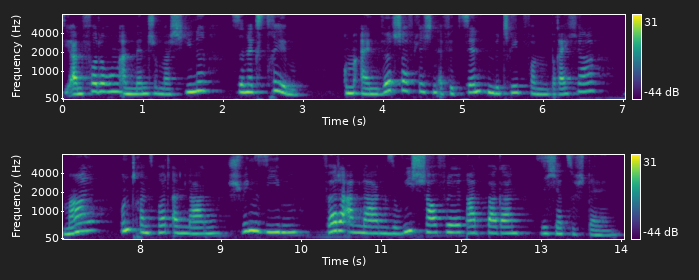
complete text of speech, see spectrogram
Die Anforderungen an Mensch und Maschine sind extrem, um einen wirtschaftlichen, effizienten Betrieb von Brecher, Mahl- und Transportanlagen, Schwingsieben, Förderanlagen sowie Schaufelradbaggern sicherzustellen.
